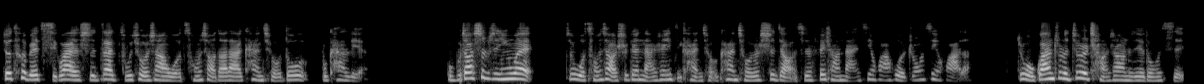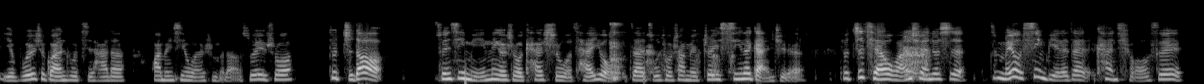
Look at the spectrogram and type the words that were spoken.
就特别奇怪的是，在足球上我从小到大看球都不看脸。我不知道是不是因为，就我从小是跟男生一起看球，看球的视角其实非常男性化或者中性化的，就我关注的就是场上这些东西，也不会去关注其他的花边新闻什么的。所以说，就直到孙兴民那个时候开始，我才有在足球上面追星的感觉。就之前我完全就是就没有性别的在看球，所以。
